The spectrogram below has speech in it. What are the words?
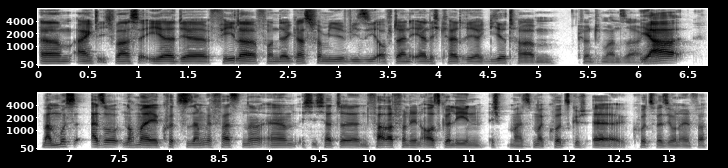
Ähm, eigentlich war es ja eher der Fehler von der Gastfamilie, wie sie auf deine Ehrlichkeit reagiert haben, könnte man sagen. Ja, man muss, also nochmal kurz zusammengefasst, ne? Ähm, ich, ich hatte ein Fahrrad von denen ausgeliehen. Ich mache es mal kurz, äh, Kurzversion einfach.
